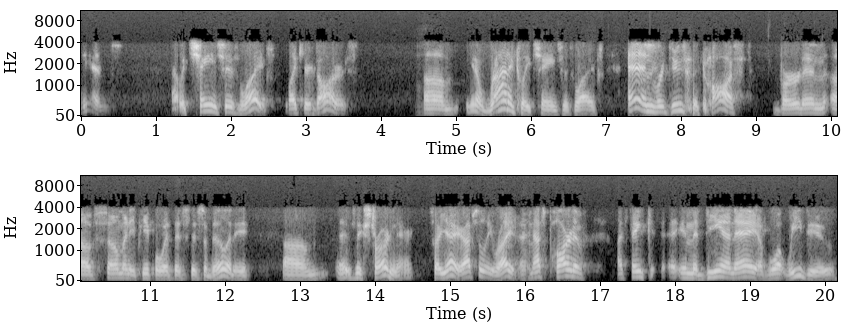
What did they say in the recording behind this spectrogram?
hands, that would change his life, like your daughter's. Um, you know, radically change his life and reduce the cost burden of so many people with this disability um, is extraordinary. So yeah, you're absolutely right, and that's part of I think in the DNA of what we do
